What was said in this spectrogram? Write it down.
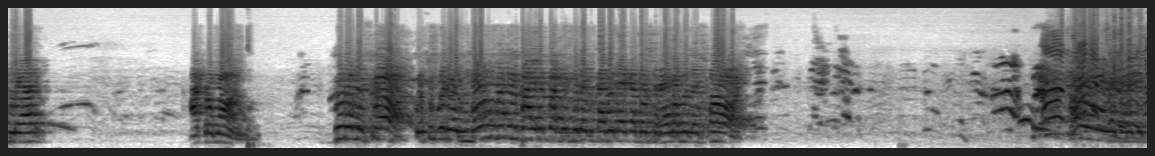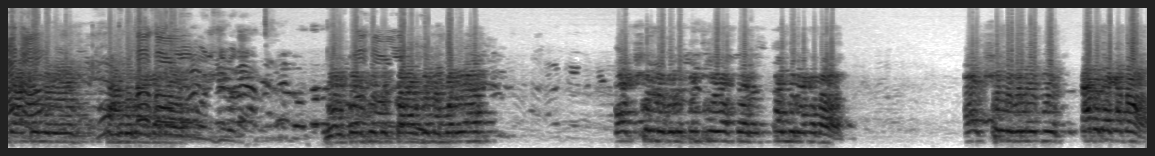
প্লেয়ার আক্রমণ। জোরালো শট, উঁচু করে বাইরে পাঠিয়ে দিলেন কাবিলা একাদশের শট। এক শূন্য গোলে পিছিয়ে আছেন চান্দিনা একাদশ। এক শূন্য গোলে এগিয়ে একাদশ।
